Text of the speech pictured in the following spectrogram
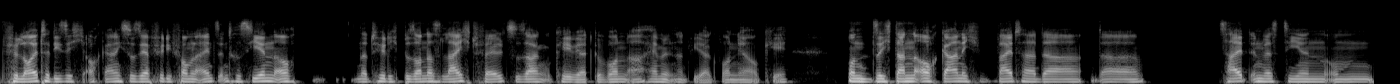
für Leute, die sich auch gar nicht so sehr für die Formel 1 interessieren, auch natürlich besonders leicht fällt, zu sagen, okay, wer hat gewonnen? Ah, Hamilton hat wieder gewonnen, ja, okay. Und sich dann auch gar nicht weiter da, da Zeit investieren, um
